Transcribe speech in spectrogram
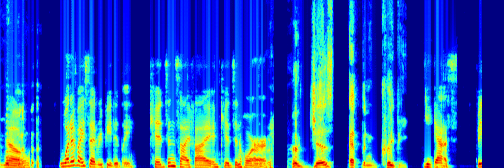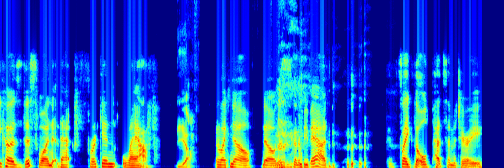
No. what have I said repeatedly? Kids in sci fi and kids in horror are just effing creepy. Yes. Because this one, that freaking laugh. Yeah. I'm like, no, no, this is going to be bad. it's like the old Pet Sematary,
